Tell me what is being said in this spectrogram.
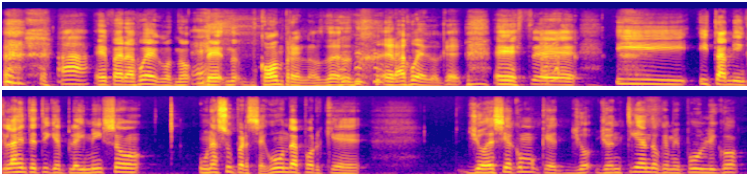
ah, Eh, para juegos, no, cómprenlos. era juego, ¿ok? Este, y, y también que la gente de Ticket Play me hizo una super segunda porque yo decía como que yo, yo entiendo que mi público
